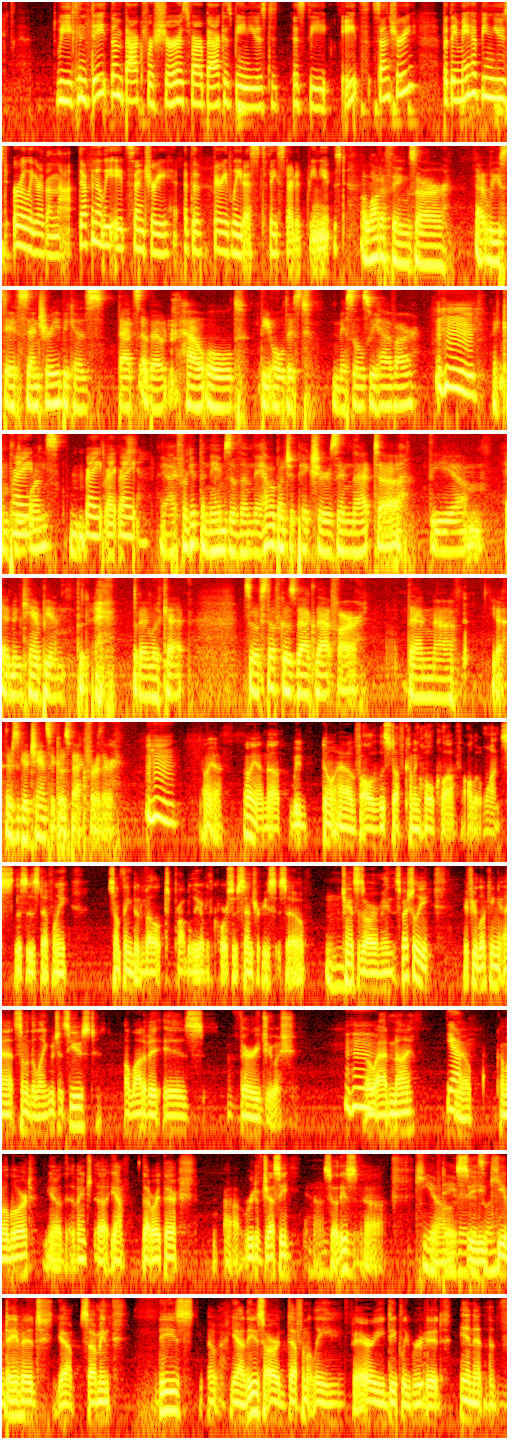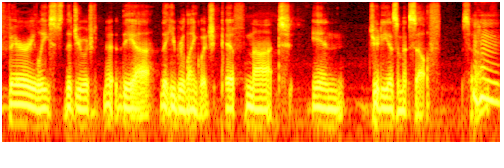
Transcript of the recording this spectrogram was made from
we can date them back for sure as far back as being used as the eighth century, but they may have been used earlier than that. Definitely eighth century at the very latest. They started being used. A lot of things are at least 8th century because that's about how old the oldest missals we have are. Mm-hmm. Like complete Right. ones. Right, right, right. Yeah, I forget the names of them. They have a bunch of pictures in that uh, the um, Edmund Campion that I, that I look at. So if stuff goes back that far, then uh, yeah, there's a good chance it goes back further. Mm-hmm. Oh yeah. Oh yeah. No, we don't have all of this stuff coming whole cloth all at once. This is definitely something that developed probably over the course of centuries. So mm-hmm. chances are, I mean, especially if you're looking at some of the language that's used, a lot of it is very Jewish. Mm-hmm. Oh Adonai, Yeah. you know, come O Lord, you know, the ancient, uh, yeah, that right there, uh, root of Jesse. Uh, so these, uh, Key you of know, David. see is a- key of yeah. David. Yeah. So I mean, these, uh, yeah, these are definitely very deeply rooted in at the very least the Jewish, uh, the uh, the Hebrew language, if not in Judaism itself. So,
